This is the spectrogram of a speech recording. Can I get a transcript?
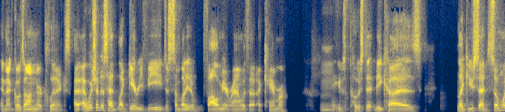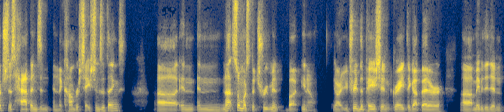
and that goes on in our clinics, I, I wish I just had like Gary Vee, just somebody to follow me around with a, a camera mm. and you can just post it because like you said so much just happens in, in the conversations of things uh and and not so much the treatment but you know all right, you treated the patient, great, they got better. Uh, maybe they didn't.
